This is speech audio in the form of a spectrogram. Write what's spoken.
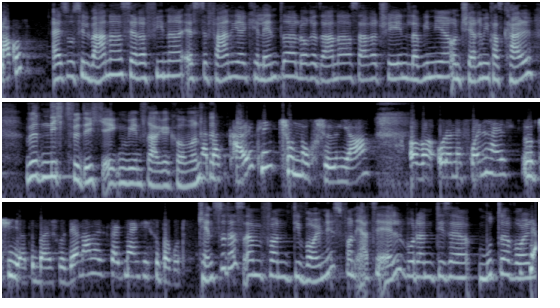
Markus. Also Silvana, Serafina, Estefania, Kelenta, Loredana, Sarah Jane, Lavinia und Jeremy Pascal würden nicht für dich irgendwie in Frage kommen. Na, Pascal klingt schon noch schön, ja. Aber, oder eine Freundin heißt Lucia zum Beispiel. Der Name gefällt mir eigentlich super gut. Kennst du das ähm, von Die Wollnis von RTL, wo dann diese Mutter Wollnis...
